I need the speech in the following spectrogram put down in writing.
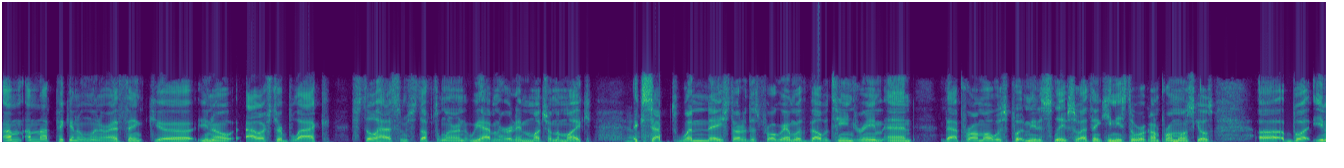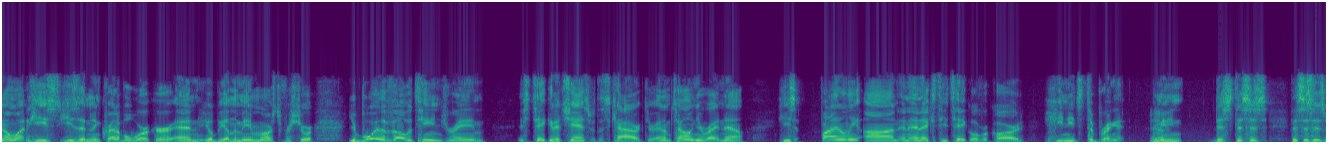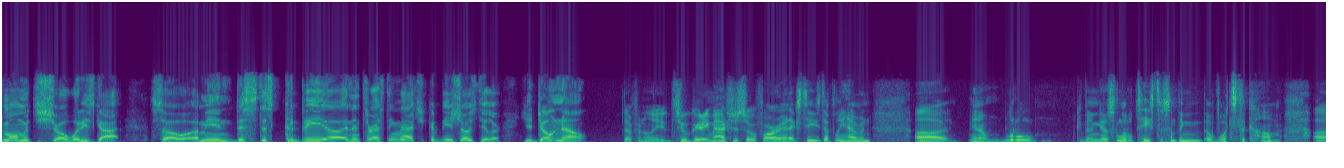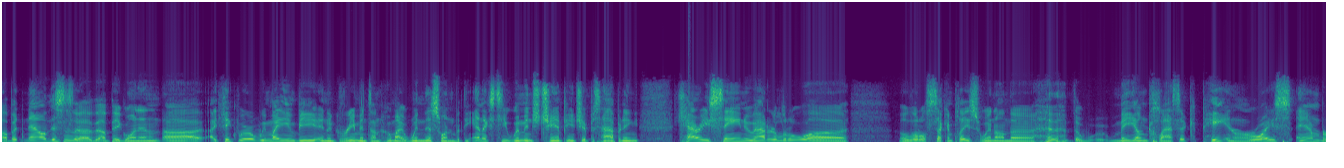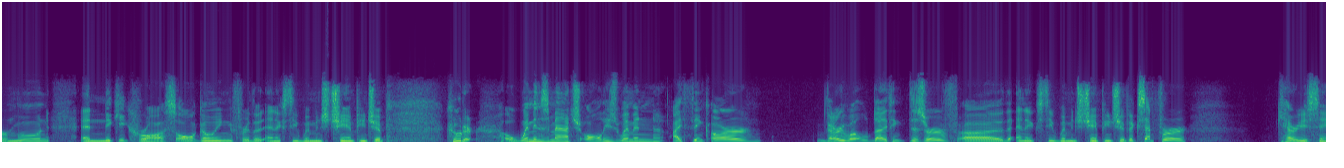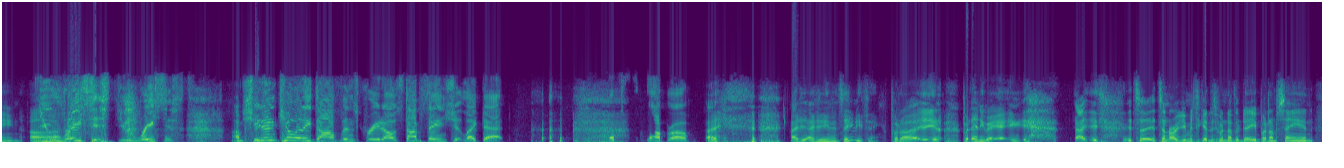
I'm I'm not picking a winner. I think uh, you know Aleister Black still has some stuff to learn. We haven't heard him much on the mic, Yeah. except when they started this program with Velveteen Dream, and that promo was putting me to sleep. So I think he needs to work on promo skills. Uh, but you know what? He's he's an incredible worker, and he'll be on the main roster for sure. Your boy, the Velveteen Dream, is taking a chance with this character, and I'm telling you right now, he's finally on an NXT Takeover card. He needs to bring it. I mean, this this is this is his moment to show what he's got. So I mean, this this could be uh, an interesting match. It could be a show stealer. You don't know. Definitely, two great matches so far. NXT is definitely having, uh, you know, little giving us a little taste of something of what's to come. Uh, but now this is a, a big one, and uh, I think we're we might even be in agreement on who might win this one. But the NXT Women's Championship is happening. Kairi Sane, who had her little. Uh, a little second place win on the the May Young Classic. Peyton Royce, Ember Moon, and Nikki Cross all going for the NXT Women's Championship. Kuter, a women's match. All these women, I think, are very well. I think deserve uh, the NXT Women's Championship, except for Kairi Sane. Uh, you racist! You racist! I'm She sick- didn't kill any dolphins, Credo. Stop saying shit like that. That's stop, bro. I, I, I didn't even say anything, but uh, you know, but anyway, I, I, it, it's a it's an argument to get into another day. But I'm saying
